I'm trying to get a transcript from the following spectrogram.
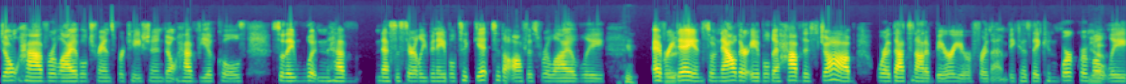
don't have reliable transportation, don't have vehicles, so they wouldn't have necessarily been able to get to the office reliably hmm, every right. day. And so now they're able to have this job where that's not a barrier for them because they can work remotely. Yeah.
